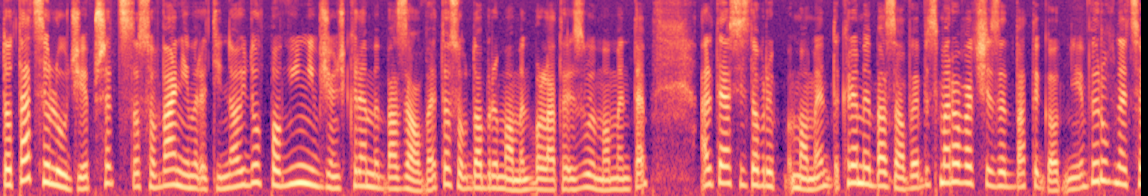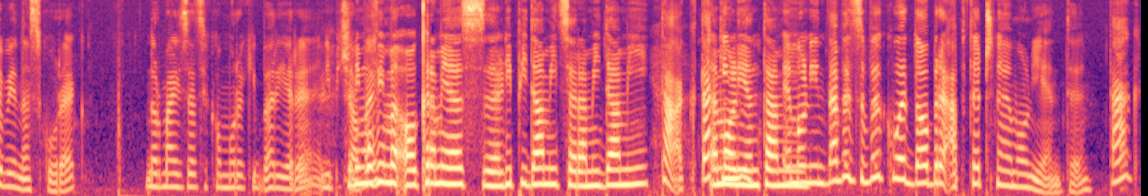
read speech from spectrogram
to tacy ludzie przed stosowaniem retinoidów powinni wziąć kremy bazowe. To są dobry moment, bo lato jest złym momentem, ale teraz jest dobry moment. Kremy bazowe, wysmarować się ze dwa tygodnie, wyrównać sobie na skórek normalizacja komórek i bariery lipidowej. Czyli mówimy o kremie z lipidami, ceramidami, tak, takim emolientami. Emolient, nawet zwykłe, dobre, apteczne emolienty. Tak?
